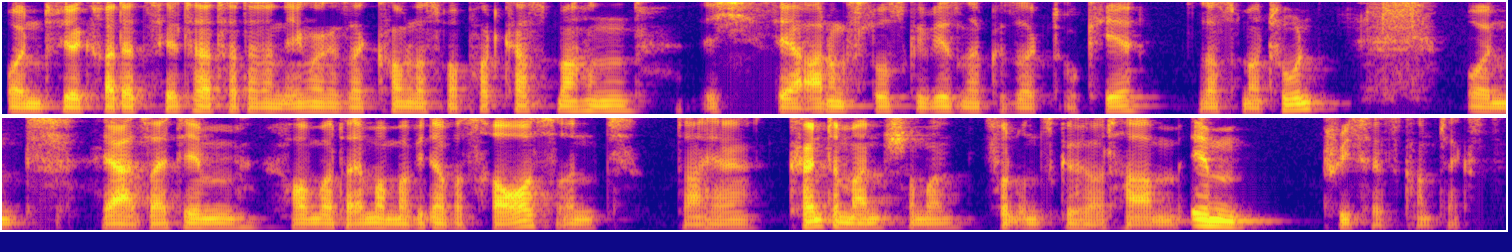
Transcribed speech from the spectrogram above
Und wie er gerade erzählt hat, hat er dann irgendwann gesagt, komm, lass mal Podcast machen. Ich sehr ahnungslos gewesen, habe gesagt, okay, lass mal tun. Und ja, seitdem hauen wir da immer mal wieder was raus und daher könnte man schon mal von uns gehört haben im Presales-Kontext.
